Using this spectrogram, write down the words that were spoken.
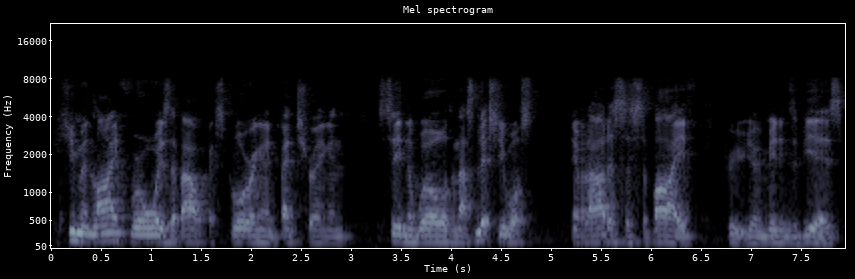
human life we're always about exploring and adventuring and seeing the world, and that's literally what's you know allowed us to survive through you know millions of years.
